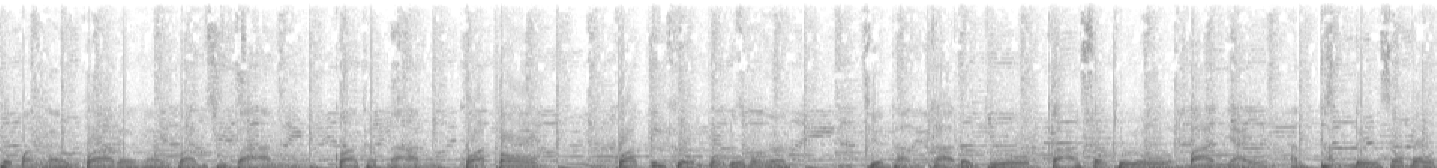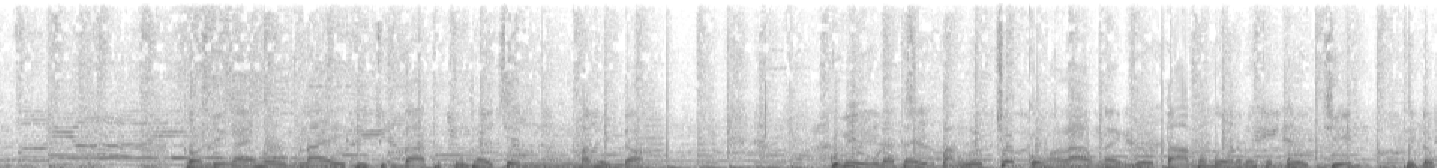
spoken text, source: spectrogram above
không bằng ngày hôm qua đâu ngày hôm qua thì chúng ta ăn, quả thật là ăn quá to, quá kinh khủng mọi đúng mọi người? Chiến thắng cả độc thủ lô, cả song thủ lô ba nháy, ăn thẳng đều 61 còn như ngày hôm nay thì chúng ta cũng thấy trên màn hình đó. Quý vị cũng đã thấy bảng lô chốt của Hoàng Lao ngày 18 tháng 10 năm 2019 thì độc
